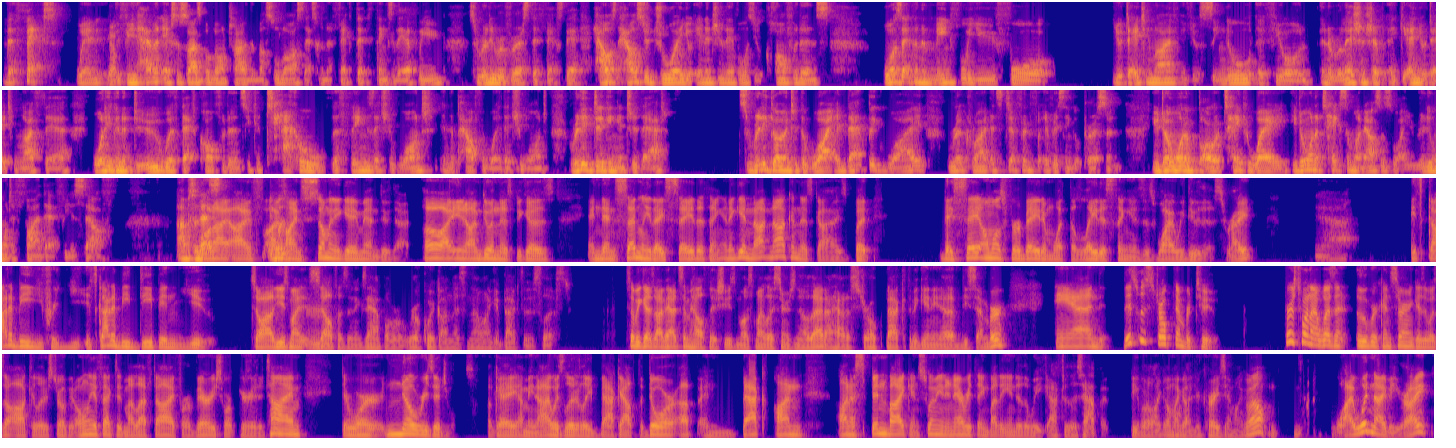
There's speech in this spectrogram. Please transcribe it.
the effects when Yep. if you haven't exercised for a long time, the muscle loss that's going to affect that things there for you. To really reverse the effects there. How's how's your joy, your energy levels, your confidence? What's that going to mean for you for your dating life? If you're single, if you're in a relationship, again, your dating life there. What are you going to do with that confidence? You can tackle the things that you want in the powerful way that you want. Really digging into that so really go into the why and that big why, Rick, right? It's different for every single person. You don't want to borrow, take away. You don't want to take someone else's why. You really want to find that for yourself. Um, so well, that's and I I, I was- find so many gay men do that. Oh, I you know I'm doing this because, and then suddenly they say the thing, and again, not knocking this guys, but they say almost verbatim what the latest thing is is why we do this, right? yeah, It's got to be for it's got to be deep in you. So I'll use myself mm. as an example real quick on this, and then I want to get back to this list. So, because I've had some health issues, most of my listeners know that I had a stroke back at the beginning of December. And this was stroke number two. First one, I wasn't uber concerned because it was an ocular stroke. It only affected my left eye for a very short period of time. There were no residuals. Okay. I mean, I was literally back out the door, up and back on on a spin bike and swimming and everything by the end of the week after this happened. People are like, oh my God, you're crazy. I'm like, well, why wouldn't I be? Right.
